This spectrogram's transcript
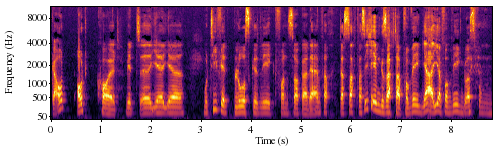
geoutcalled, wird äh, ihr, ihr Motiv wird bloßgelegt von Soccer, der einfach das sagt, was ich eben gesagt habe, von wegen, ja, hier, von wegen, du hast vom,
